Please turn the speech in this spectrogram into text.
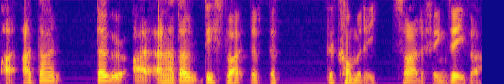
I, I don't. Don't I, and I don't dislike the, the the comedy side of things either.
